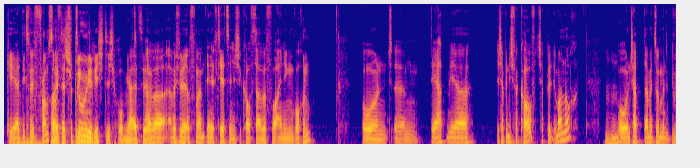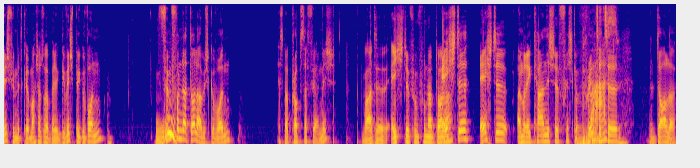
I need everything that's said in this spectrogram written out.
Okay, hat nichts mit From Software Heute zu springen wir tun. richtig rum. Ja, erzähl. Aber, aber ich will auf meinem NFT erzählen, den ich gekauft habe vor einigen Wochen. Und ähm, der hat mir, ich habe ihn nicht verkauft, ich habe ihn immer noch. Mhm. Und ich habe damit sogar mit Gewinnspiel mitgemacht, habe sogar bei dem Gewinnspiel gewonnen. Uh. 500 Dollar habe ich gewonnen. Erstmal Props dafür an mich. Warte, echte 500 Dollar? Echte, echte amerikanische, frisch geprintete Was? Dollar.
